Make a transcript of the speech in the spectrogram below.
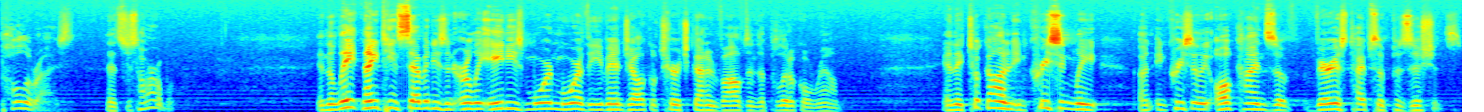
polarized that it's just horrible. In the late 1970s and early 80s, more and more of the evangelical church got involved in the political realm and they took on increasingly, uh, increasingly all kinds of various types of positions.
